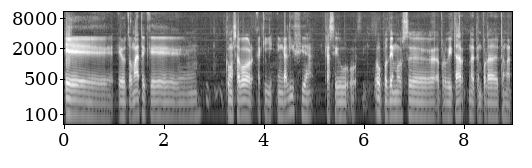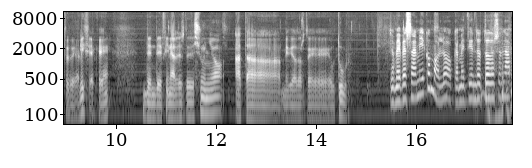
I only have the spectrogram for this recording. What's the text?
E, e o tomate que con sabor aquí en Galicia case o, o podemos eh, aproveitar na temporada de tomate de Galicia, que é dende finales de xuño ata mediados de outubro. Ya me ves a mí como loca, metiendo todos, en la,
